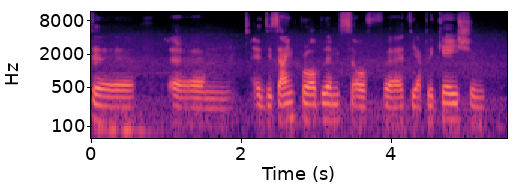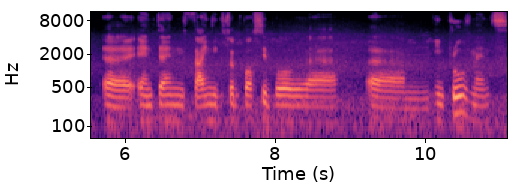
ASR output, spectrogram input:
the um, design problems of uh, the application and then finding some possible um, improvements,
